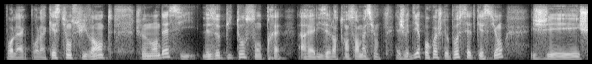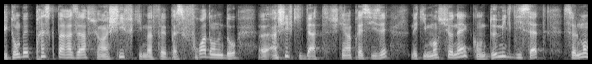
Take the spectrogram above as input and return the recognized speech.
pour la, pour la question suivante. Je me demandais si les hôpitaux sont prêts à réaliser leur transformation. Et je vais te dire pourquoi je te pose cette question. Je suis tombé presque par hasard sur un chiffre qui m'a fait presque froid dans le dos, euh, un chiffre qui date, je tiens à préciser, mais qui mentionnait qu'en 2017, seulement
